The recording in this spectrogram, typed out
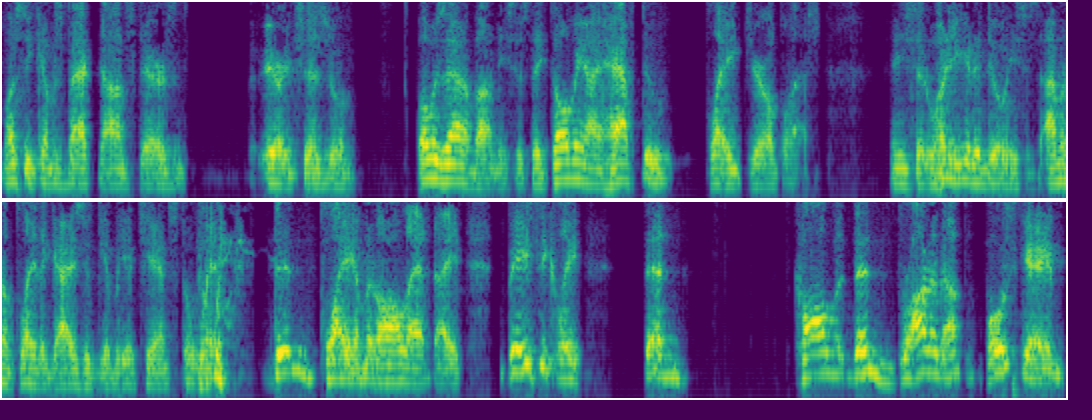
Musty comes back downstairs and Eric says to him, "What was that about?" And he says, "They told me I have to play Gerald Glass." And he said, "What are you going to do?" And he says, "I'm going to play the guys who give me a chance to win." Didn't play him at all that night. Basically, then called, then brought it up post game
